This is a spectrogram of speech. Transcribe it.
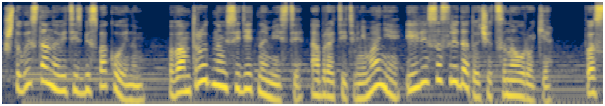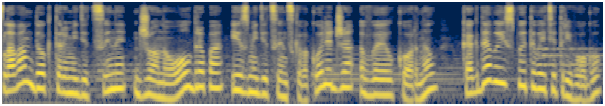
что вы становитесь беспокойным. Вам трудно усидеть на месте, обратить внимание или сосредоточиться на уроке. По словам доктора медицины Джона Уолдропа из медицинского колледжа Вейл Корнелл, когда вы испытываете тревогу,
